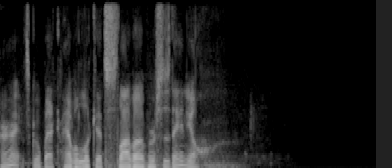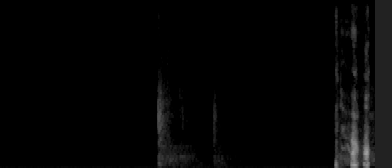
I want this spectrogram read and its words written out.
All right, let's go back and have a look at Slava versus Daniel.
